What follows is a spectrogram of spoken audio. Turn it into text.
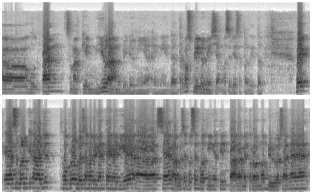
eh, hutan semakin hilang di dunia ini dan termasuk di Indonesia maksudnya seperti itu Baik, eh, sebelum kita lanjut ngobrol bersama dengan Teh Nadia, eh, saya nggak bosan-bosan buat ngingetin para metronom di luar sana.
